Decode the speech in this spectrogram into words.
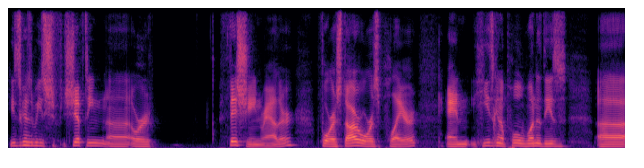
he's going to be sh- shifting uh, or fishing rather for a Star Wars player and he's going to pull one of these. Uh,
